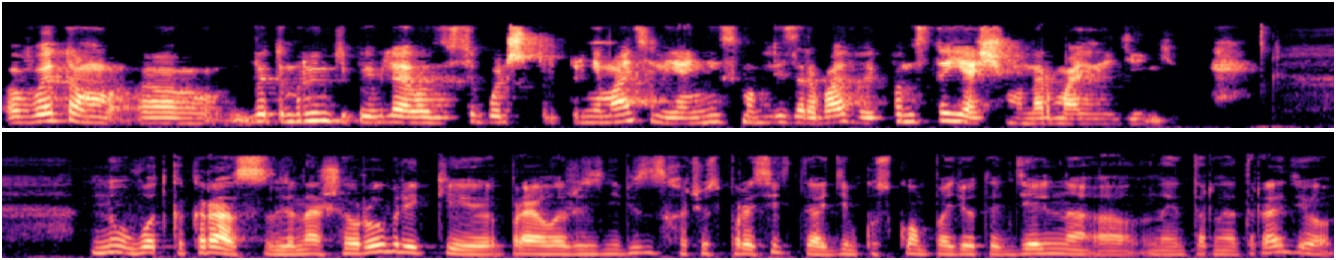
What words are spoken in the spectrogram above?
в этом, а, в этом рынке появлялось все больше предпринимателей, и они смогли зарабатывать по-настоящему нормальные деньги. Ну вот как раз для нашей рубрики «Правила жизни бизнеса» хочу спросить, это одним куском пойдет отдельно а, на интернет-радио,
